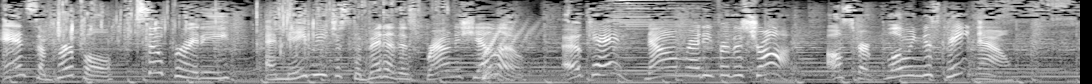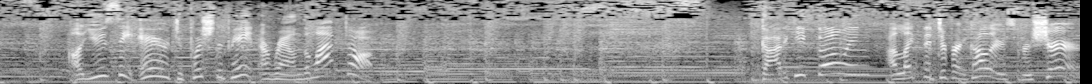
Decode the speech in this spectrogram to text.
And some purple. So pretty. And maybe just a bit of this brownish yellow. Okay, now I'm ready for the straw. I'll start blowing this paint now. I'll use the air to push the paint around the laptop. Gotta keep going. I like the different colors for sure.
